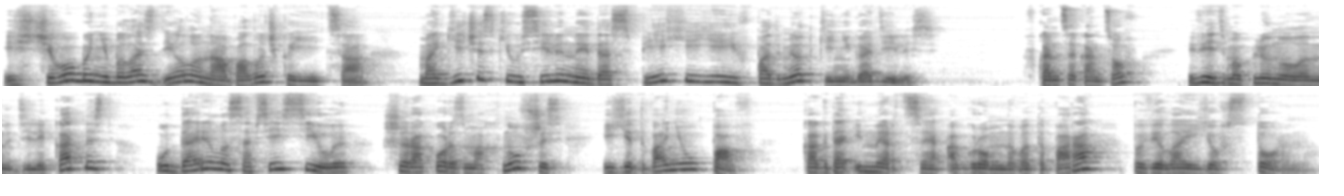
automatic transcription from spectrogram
Из чего бы ни была сделана оболочка яйца, магически усиленные доспехи ей в подметке не годились. В конце концов, ведьма плюнула на деликатность, ударила со всей силы, широко размахнувшись и едва не упав, когда инерция огромного топора повела ее в сторону.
